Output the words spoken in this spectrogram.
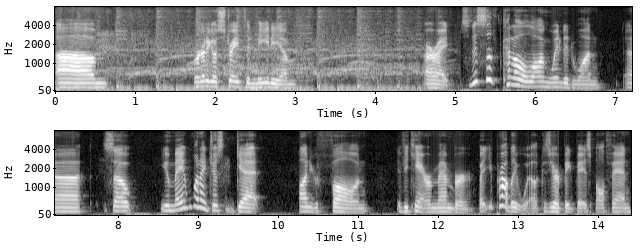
Um, we're gonna go straight to medium. All right. So this is a, kind of a long-winded one. Uh, so you may want to just get on your phone if you can't remember, but you probably will because you're a big baseball fan.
